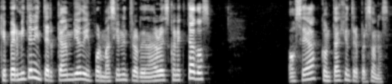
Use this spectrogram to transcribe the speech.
que permite el intercambio de información entre ordenadores conectados, o sea, contagio entre personas.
